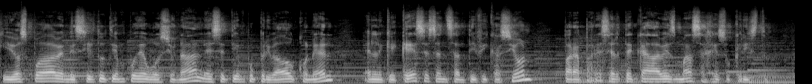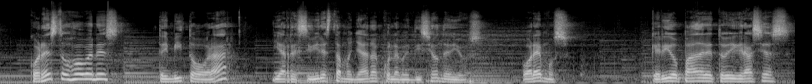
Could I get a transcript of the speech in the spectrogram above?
Que Dios pueda bendecir tu tiempo devocional, ese tiempo privado con Él, en el que creces en santificación para parecerte cada vez más a Jesucristo. Con esto, jóvenes, te invito a orar y a recibir esta mañana con la bendición de Dios. Oremos. Querido Padre, te doy gracias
